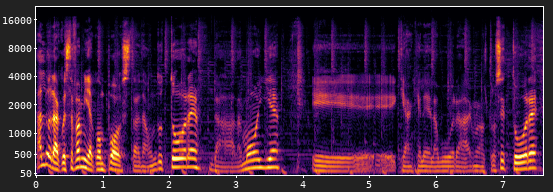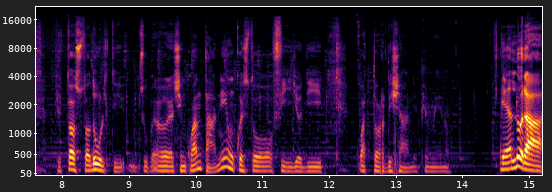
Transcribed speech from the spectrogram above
Allora, questa famiglia composta da un dottore, dalla moglie, e, che anche lei lavora in un altro settore, piuttosto adulti, superiori a 50 anni, e con questo figlio di 14 anni più o meno. E allora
